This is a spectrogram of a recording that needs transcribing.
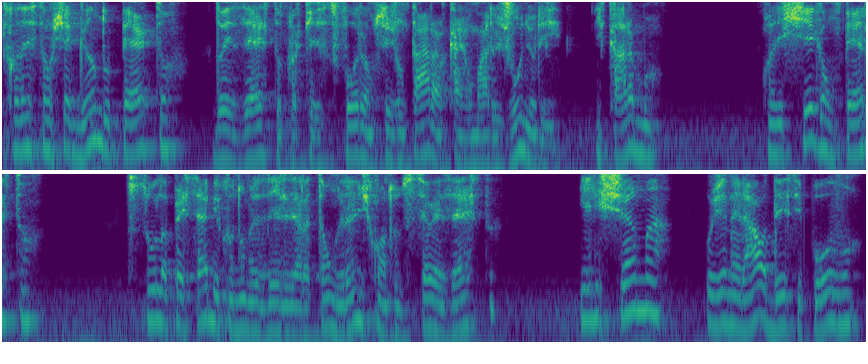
E quando eles estão chegando perto do exército para que eles foram se juntar ao Caio Mário Júnior e e Carbo. Quando eles chegam perto, Sula percebe que o número deles era tão grande quanto o do seu exército e ele chama o general desse povo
